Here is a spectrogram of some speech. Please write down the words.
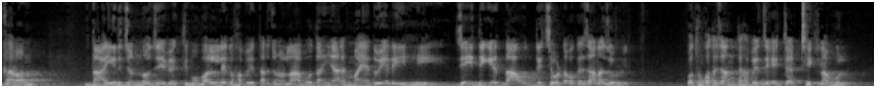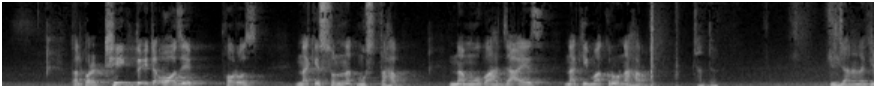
কারণ দায়ের জন্য যে ব্যক্তি মোবাল্লেগ হবে, তার জন্য যেই দিকে দাওয়াত দিচ্ছে, ওটা ওকে জানা জরুরি। প্রথম কথা জানতে হবে যে এটা ঠিক না ভুল। তারপরে ঠিক তো এটা অজেব ফরজ। নাকি সোননাথ মুস্তাহাব, না মোবাহ জায়েজ, নাকি মাকরু না হারাম? জানতে জানে না কি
